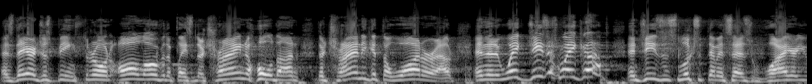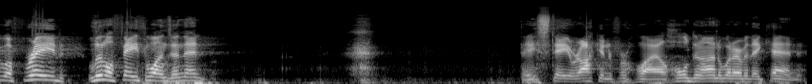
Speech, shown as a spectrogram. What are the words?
as they are just being thrown all over the place. And they're trying to hold on. They're trying to get the water out. And then wake, Jesus, wake up! And Jesus looks at them and says, Why are you afraid, little faith ones? And then they stay rocking for a while, holding on to whatever they can.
